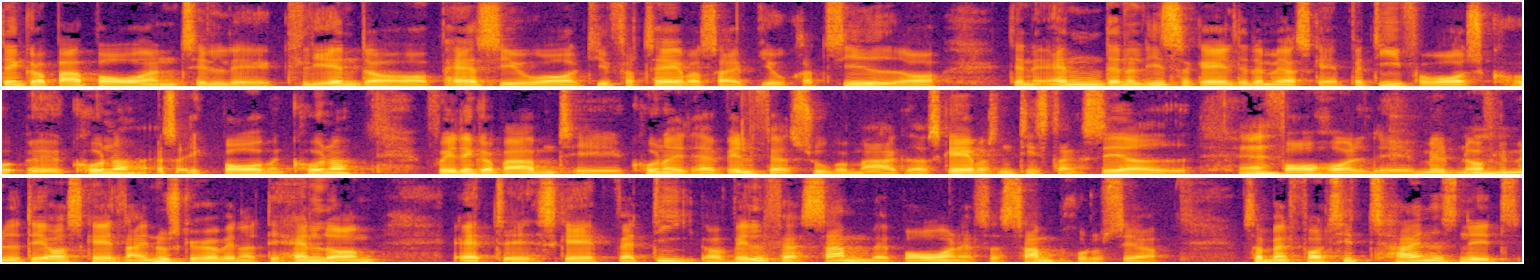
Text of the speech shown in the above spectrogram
den gør bare borgeren til øh, klienter og passive, og de fortaber sig i byråkratiet, og den anden, den er lige så galt, det der med at skabe værdi for vores øh, kunder, altså ikke borgere, men kunder, for det gør bare dem til kunder i det her velfærdssupermarked, og skaber sådan distanceret ja. forhold øh, mellem den offentlige mm. Det er også galt. Nej, nu skal jeg høre, venner, det handler om at skabe værdi og velfærd sammen med borgerne, altså samproducere. Så man får tit tegnet sådan et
